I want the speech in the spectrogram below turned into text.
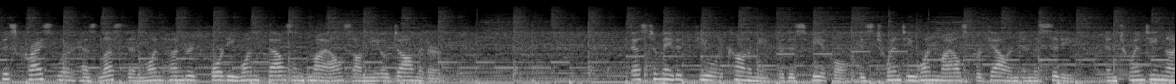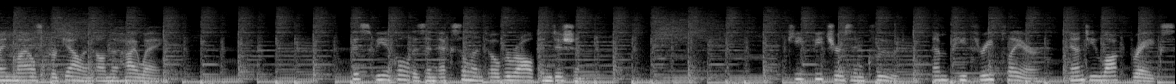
This Chrysler has less than 141,000 miles on the odometer. Estimated fuel economy for this vehicle is 21 miles per gallon in the city, and 29 miles per gallon on the highway. This vehicle is in excellent overall condition. Key features include, MP3 player, anti-lock brakes,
